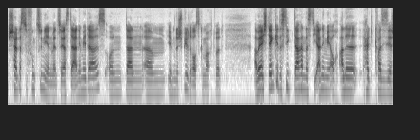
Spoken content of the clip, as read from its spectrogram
scheint das zu funktionieren, wenn zuerst der Anime da ist und dann ähm, eben das Spiel draus gemacht wird. Aber ich denke, das liegt daran, dass die Anime auch alle halt quasi sehr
